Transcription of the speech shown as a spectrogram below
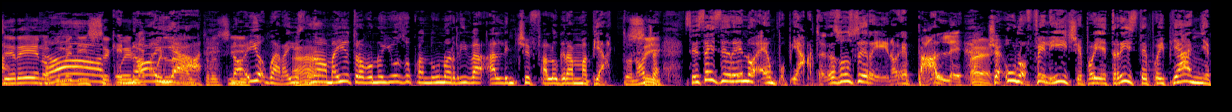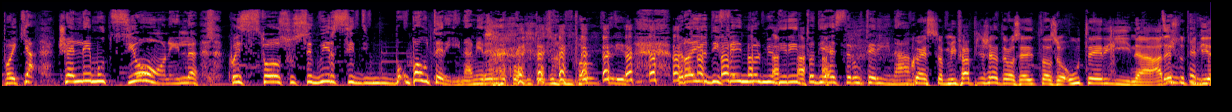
sereno, No, come disse quello a noia. quell'altro. Sì. No, io guarda, io, Ah. no, ma io trovo noioso quando uno arriva all'encefalogramma piatto, no? Sì. Cioè, se sei sereno è un po' piatto, sono sereno, che palle. Eh. Cioè, uno felice, poi è triste, poi piagne, poi chia- Cioè, le emozioni, il- questo susseguirsi di un po' uterina, mi rendo conto, sono un po' uterina. Però io difendo il mio diritto di essere uterina. Questo mi fa piacere, te lo sei detto so, uterina. Adesso ti uterina.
